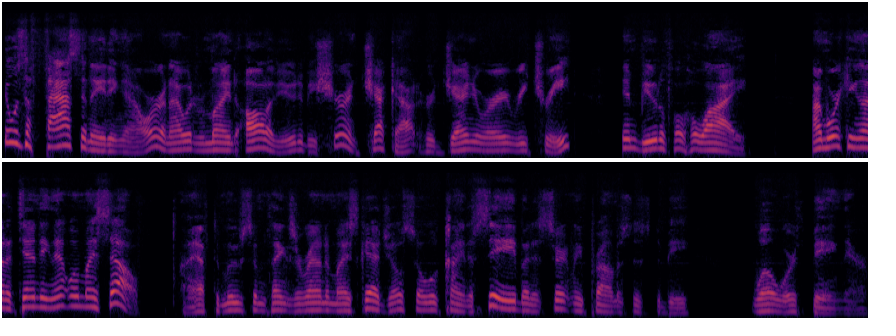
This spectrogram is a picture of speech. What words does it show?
It was a fascinating hour, and I would remind all of you to be sure and check out her January retreat in beautiful Hawaii. I'm working on attending that one myself. I have to move some things around in my schedule, so we'll kind of see, but it certainly promises to be well worth being there.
